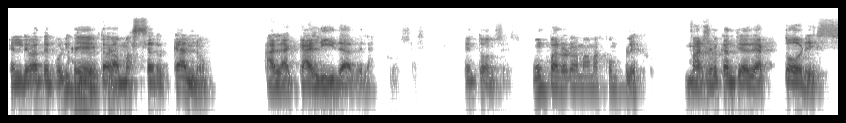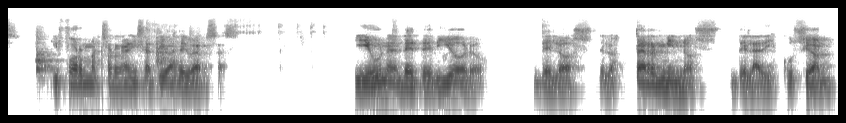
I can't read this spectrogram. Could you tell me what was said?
el debate político estaba más cercano a la calidad de las cosas. Entonces, un panorama más complejo, mayor cantidad de actores y formas organizativas diversas y un deterioro de los, de los términos de la discusión,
